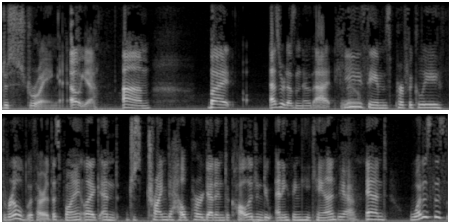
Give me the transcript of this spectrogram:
destroying it. oh yeah, Um, but Ezra doesn't know that. He No. seems perfectly thrilled with her at this point, like, and just trying to help her get into college and do anything he can. Yeah. And what is this?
